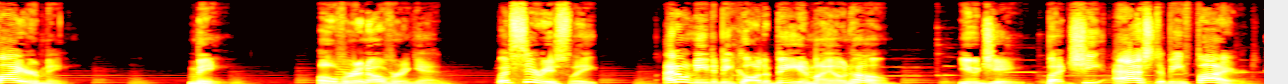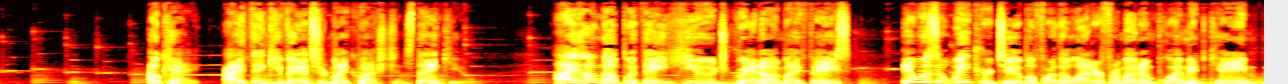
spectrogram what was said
fire me. Me. Over and over again. But seriously, I don't need to be called a bee in my own home. UG. But she asked to be fired. Okay, I think you've answered my questions. Thank you. I hung up with a huge grin on my face. It was a week or two before the letter from unemployment came.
